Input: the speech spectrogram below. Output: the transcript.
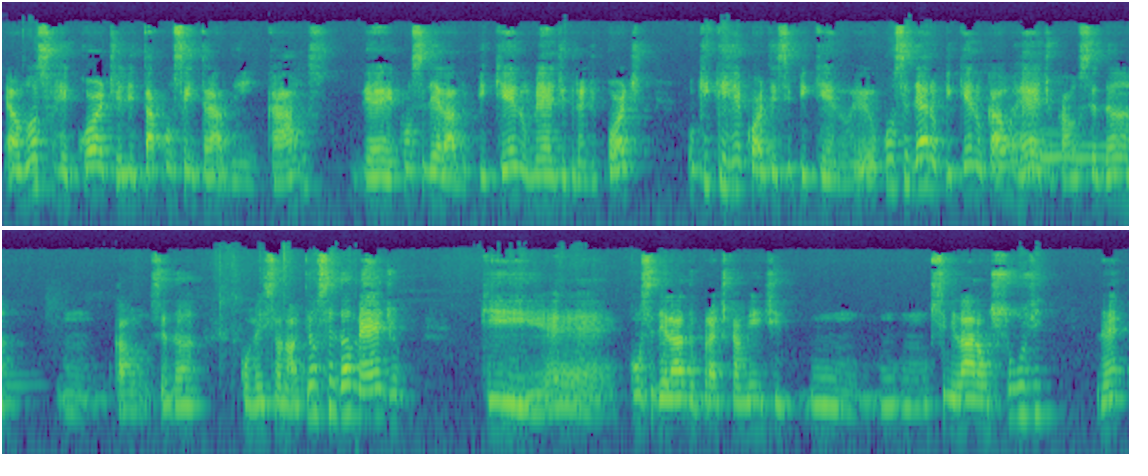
É, o nosso recorte ele está concentrado em carros, é considerado pequeno, médio e grande porte. O que, que recorta esse pequeno? Eu considero pequeno carro hatch, o carro sedã, um carro sedã convencional. Tem o sedã médio, que é considerado praticamente um, um, um similar a um SUV, né?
